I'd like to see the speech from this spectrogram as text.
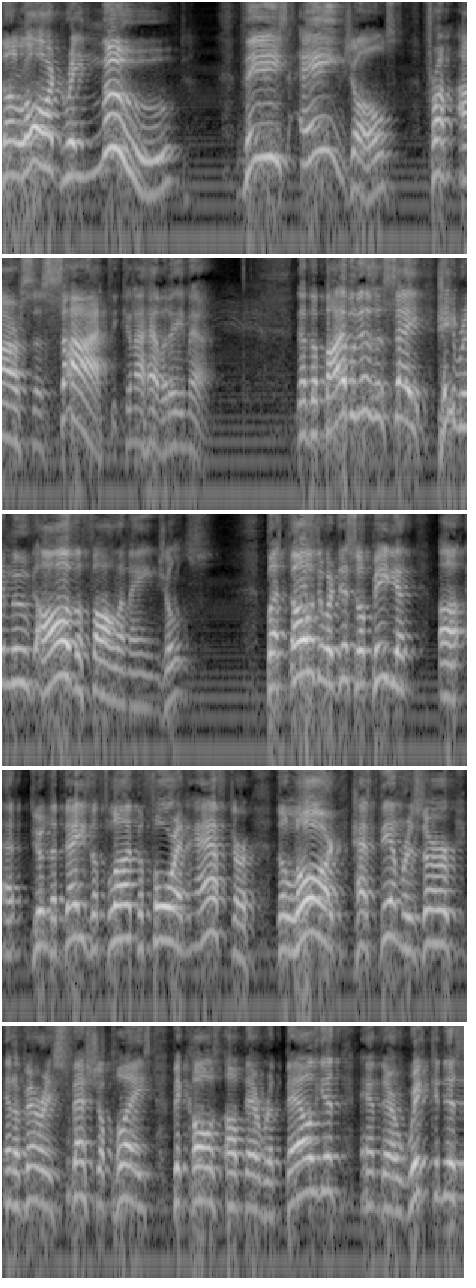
the Lord removed these angels from our society. Can I have it? Amen. Now, the Bible doesn't say he removed all the fallen angels, but those who were disobedient uh, at, during the days of flood, before and after, the Lord has them reserved in a very special place because of their rebellion and their wickedness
